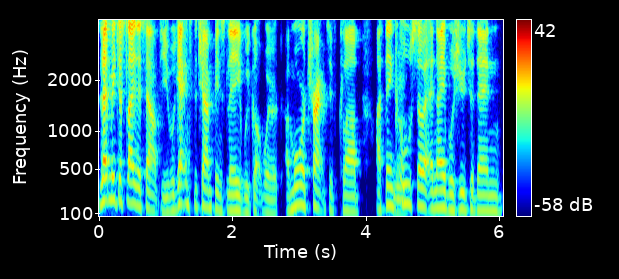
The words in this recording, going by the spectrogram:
let me just lay this out for you. We're getting to the Champions League. We've got we're a more attractive club. I think Mm. also it enables you to then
